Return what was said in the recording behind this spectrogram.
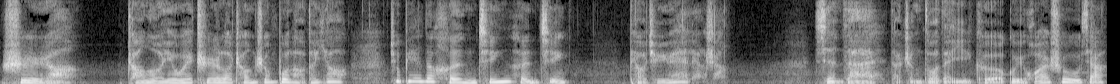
是啊，嫦娥因为吃了长生不老的药，就变得很轻很轻，飘去月亮上。现在她正坐在一棵桂花树下，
